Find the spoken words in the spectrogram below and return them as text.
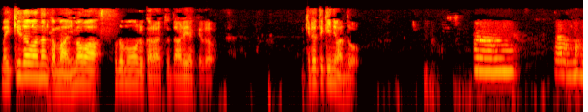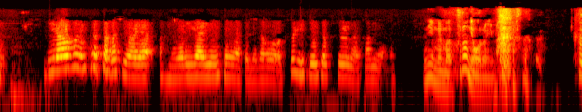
まあ池田はなんかまあ今は子供おるからちょっとあれやけど、池田的にはどう？ーん。あの、美容部員だった時はや、あの、やりがい優先やったけど、次就職するのは神やね。う今、今、風呂におるん今。ど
